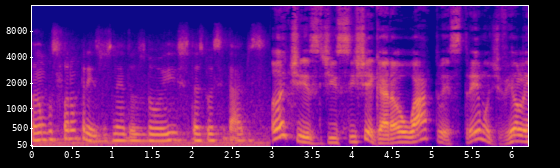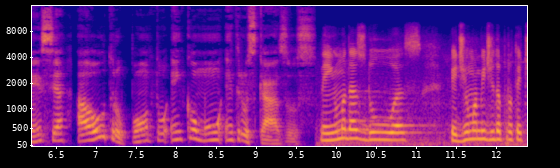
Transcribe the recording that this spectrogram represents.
ambos foram presos, né, dos dois, das duas cidades. Antes de se chegar ao ato extremo de violência, há outro ponto em comum entre os casos. Nenhuma das duas pediu uma medida protetiva,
